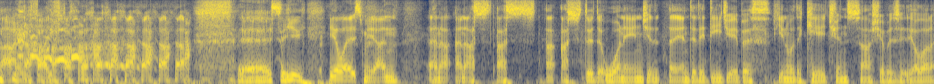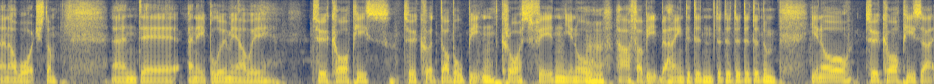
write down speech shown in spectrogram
Aye, five. uh, so he, he lets me in. And I and I, I I- stood at one end of the, end of the DJ booth, you know, the cage, and Sasha was at the other, and I watched him, and uh, and he blew me away two copies, two co- double beaten, cross fading, you know, half a beat behind the you know, two copies at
